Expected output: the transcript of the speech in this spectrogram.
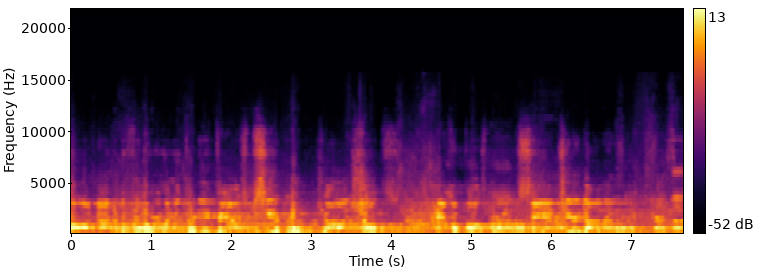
on mat number four, 138 pounds from Cedar Grove, John Schultz. And from Fallsboro, Sam Giordano.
